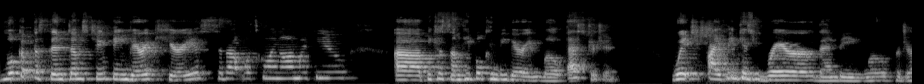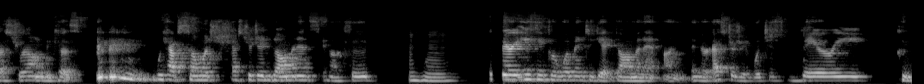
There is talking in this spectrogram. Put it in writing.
look up the symptoms too, being very curious about what's going on with you, uh, because some people can be very low estrogen, which I think is rarer than being low progesterone because we have so much estrogen dominance in our food Mm-hmm. It's very easy for women to get dominant on, in their estrogen, which is very can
